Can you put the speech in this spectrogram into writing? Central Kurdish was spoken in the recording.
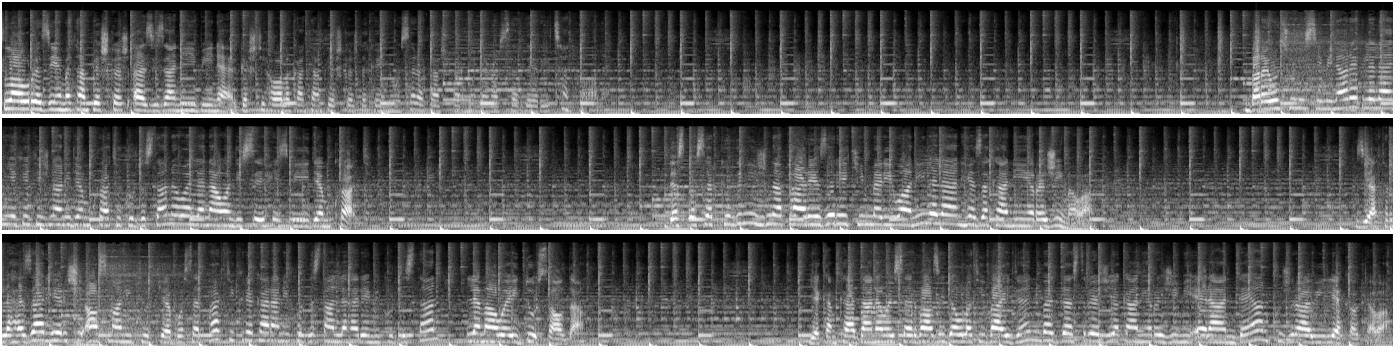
سڵاو و ڕێزی ئێمەتان پێشکەش ئازیزانی بینەر گەشتی هەواڵەکانتان پێشکەش دەکەین و سەر تاش فەرمونەرە سەردێری چەند هەواڵێ بەڕێوەچوونی سیمینارێک لەلایەن یەکێتی ژنانی دێموکراتی کوردستانەوە لە ناوەندی سێ حیزبی دێموکرات دەست بەسەرکردنی ژنە پارێزەرێکی مەریوانی لەلایەن هێزەکانی ڕێژیمەوە. زیاتر لە هەزار هێرشی ئاسمانی تورکیا بۆ سەر پارتی کرێکارانی کوردستان لە هەرێمی کوردستان لە ماوەی دوو ساڵدا. یەکەم کاردانەوەی سەربازی دەوڵەتی بادن بە دەستڕێژیەکانی ڕژیمی ئێران دەیان کوژراوی لێکەوتەوە.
